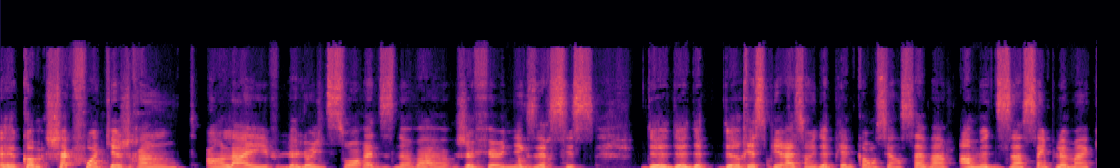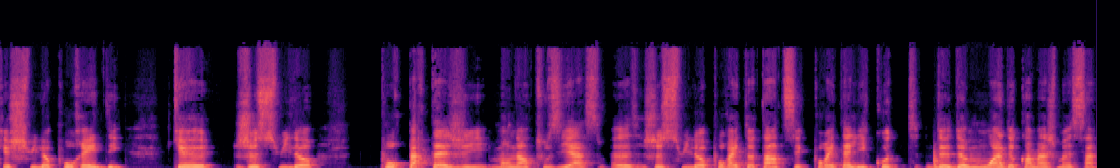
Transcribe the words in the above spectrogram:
euh, comme chaque fois que je rentre en live le lundi soir à 19h, je fais un exercice de, de, de, respiration et de pleine conscience avant en me disant simplement que je suis là pour aider, que je suis là pour partager mon enthousiasme. Euh, je suis là pour être authentique, pour être à l'écoute de, moi, de comment je me sens,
